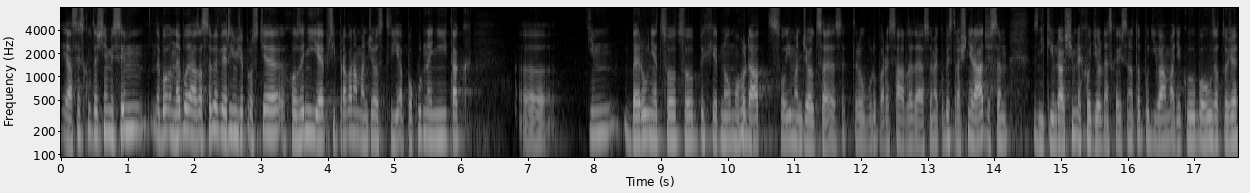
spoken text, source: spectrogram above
já si skutečně myslím, nebo, nebo já za sebe věřím, že prostě chození je příprava na manželství a pokud není, tak uh, tím beru něco, co bych jednou mohl dát svojí manželce, se kterou budu 50 let. A já jsem jakoby strašně rád, že jsem s nikým dalším nechodil dneska, když se na to podívám a děkuji Bohu za to, že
